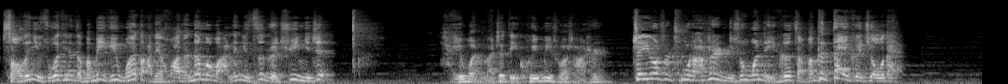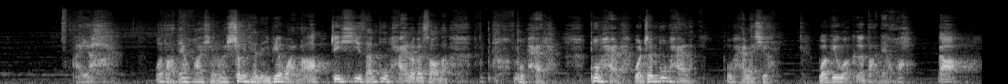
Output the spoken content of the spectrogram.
嫂子，你昨天怎么没给我打电话呢？那么晚了，你自个儿去，你这……哎呦我他妈，这得亏没说啥事儿。真要是出啥事儿，你说我磊哥怎么跟戴哥交代？哎呀，我打电话行了，剩下的你别管了啊！这戏咱不拍了吧，嫂子，不拍了，不拍了，我真不拍了。不拍了，行，我给我哥打电话啊，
